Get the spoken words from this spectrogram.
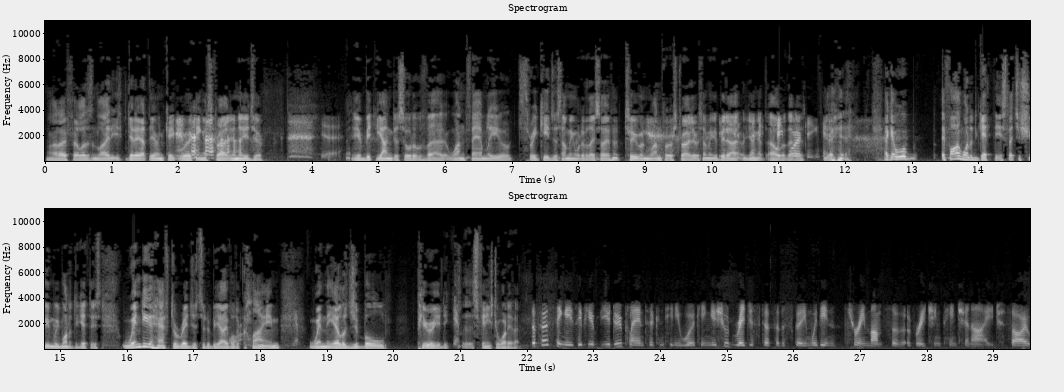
Righto, fellas and ladies, get out there and keep working. Australia needs you. Yeah. You're a bit young to sort of uh, one family or three kids or something, whatever they say, isn't it? Two and one for Australia or something. A bit uh, young, older that is. yeah. Okay, well, if I wanted to get this, let's assume we wanted to get this. When do you have to register to be able to claim Yep. when the eligible period Yep. is finished or whatever? The first thing is if you, you do plan to continue working, you should register for the scheme within three months of, of reaching pension age. So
